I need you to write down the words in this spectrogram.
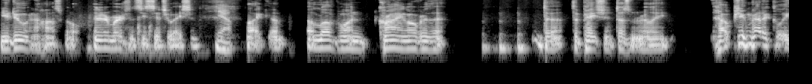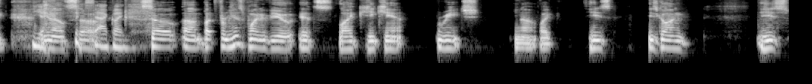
you do in a hospital in an emergency situation yeah like a, a loved one crying over the the the patient doesn't really help you medically yeah you know so exactly so, um, but from his point of view, it's like he can't reach. You know, like he's he's going. He's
